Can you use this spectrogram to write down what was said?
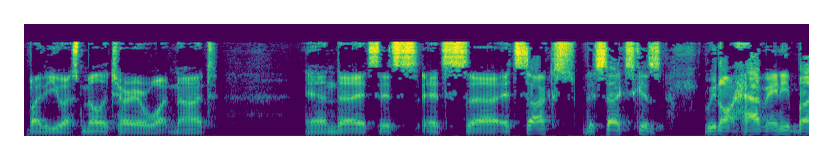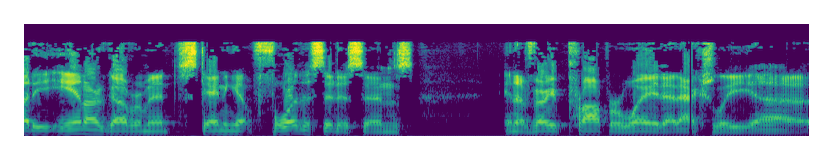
by the U.S. military or whatnot and uh, it's it's it's uh, it sucks. It sucks because we don't have anybody in our government standing up for the citizens in a very proper way that actually uh,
